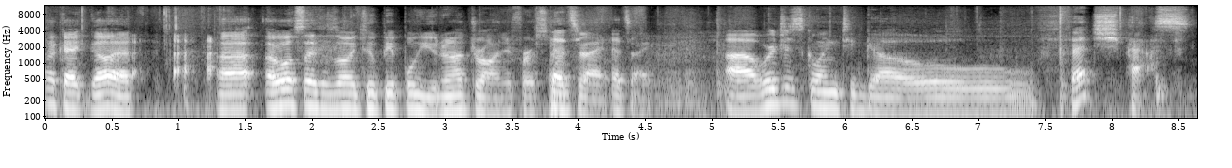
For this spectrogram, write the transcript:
okay, go ahead. Uh, I will say there's only two people. You do not draw on your first turn. That's right, that's right. Uh, we're just going to go fetch, pass.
